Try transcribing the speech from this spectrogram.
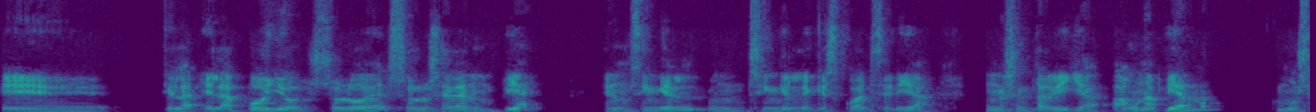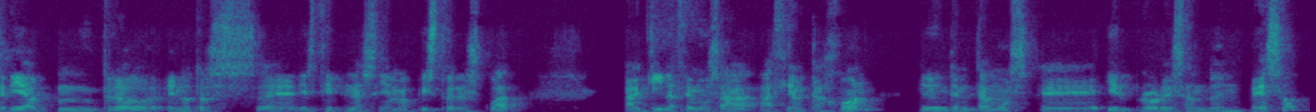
eh, que el apoyo solo, solo se da en un pie. En un single, un single leg squat sería una sentadilla a una pierna, como sería, mm, creo, en otras eh, disciplinas se llama pistol squat. Aquí lo hacemos hacia el cajón y lo intentamos eh, ir progresando en peso,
